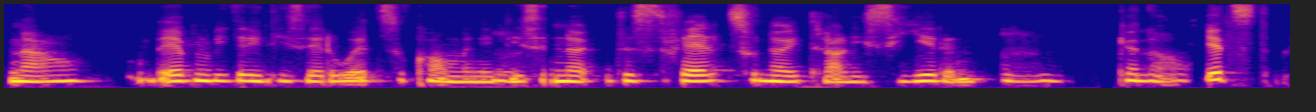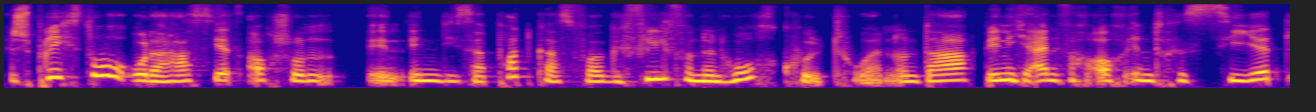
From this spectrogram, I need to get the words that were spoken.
Genau. Und eben wieder in diese Ruhe zu kommen, in mhm. diese das Feld zu neutralisieren. Mhm. Genau. Jetzt sprichst du oder hast jetzt auch schon in, in dieser Podcast-Folge viel von den Hochkulturen. Und da bin ich einfach auch interessiert,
